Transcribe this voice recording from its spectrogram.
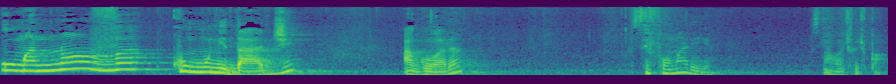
Uma nova comunidade agora se formaria. Isso na ótica de Paulo.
